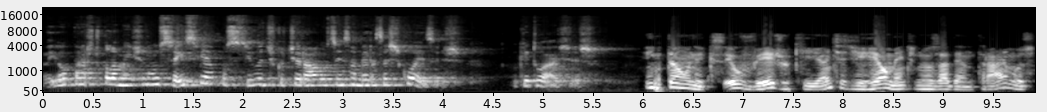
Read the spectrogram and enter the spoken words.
Eu particularmente não sei se é possível discutir algo sem saber essas coisas. O que tu achas? Então, Nix, eu vejo que antes de realmente nos adentrarmos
